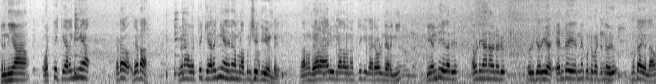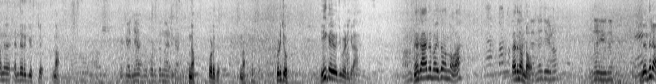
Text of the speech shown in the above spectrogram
അല്ല നീ ആ ഒറ്റയ്ക്ക് ഇറങ്ങിയ ചേട്ടാ ചേട്ടാ ഇവൻ ആ ഒറ്റയ്ക്ക് ഇറങ്ങി അതിനെ നമ്മൾ അപ്രീഷിയേറ്റ് ചെയ്യണ്ടേ? കാരണം വേറെ ആരും ഇല്ലാതെ അവൻ ഒറ്റയ്ക്ക് കരോളിന് ഇറങ്ങി. നീ എന്ത് ചെയ്താൽ അതുകൊണ്ട് ഞാൻ അവനൊരു ഒരു ചെറിയ എന്റെ എന്നെ കൊണ്ട് പറ്റുന്ന ഒരു മുട്ടായല്ല അവന് എന്റെ ഒരു ഗിഫ്റ്റ് എന്നാ? എന്നാ കൊടുക്ക്. എന്നാ പിടിച്ചോ. ഈ കൈ വെച്ച് മേടിക്കണ നിനക്ക് ആരും പൈസ തന്നോളാ? തരുന്നുണ്ടോ? ഇതെന്തിനാ?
